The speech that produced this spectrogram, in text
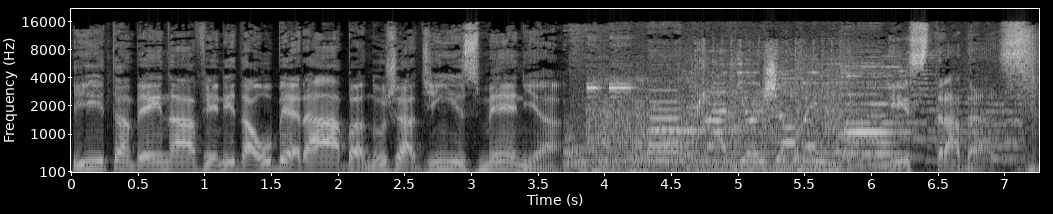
e também na Avenida Uberaba, no Jardim Ismênia. Estradas.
